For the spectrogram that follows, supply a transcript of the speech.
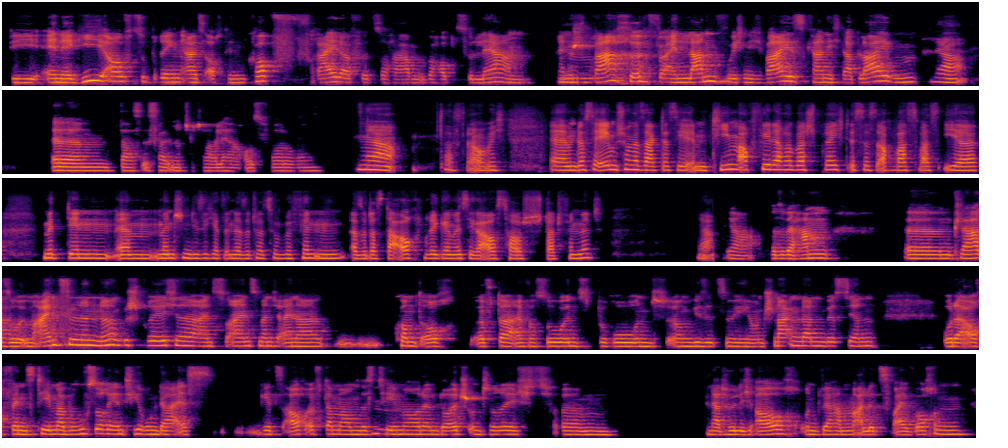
die Energie aufzubringen, als auch den Kopf frei dafür zu haben, überhaupt zu lernen. Eine mhm. Sprache für ein Land, wo ich nicht weiß, kann ich da bleiben. Ja ähm, das ist halt eine totale Herausforderung. Ja, das glaube ich. Ähm, du hast ja eben schon gesagt, dass ihr im Team auch viel darüber spricht. Ist es auch was, was ihr mit den ähm, Menschen, die sich jetzt in der Situation befinden, also dass da auch ein regelmäßiger Austausch stattfindet? Ja. Ja, also wir haben ähm, klar so im Einzelnen ne, Gespräche, eins zu eins. Manch einer kommt auch öfter einfach so ins Büro und irgendwie sitzen wir hier und schnacken dann ein bisschen. Oder auch wenn das Thema Berufsorientierung da ist, geht es auch öfter mal um das mhm. Thema oder im Deutschunterricht. Ähm, natürlich auch. Und wir haben alle zwei Wochen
